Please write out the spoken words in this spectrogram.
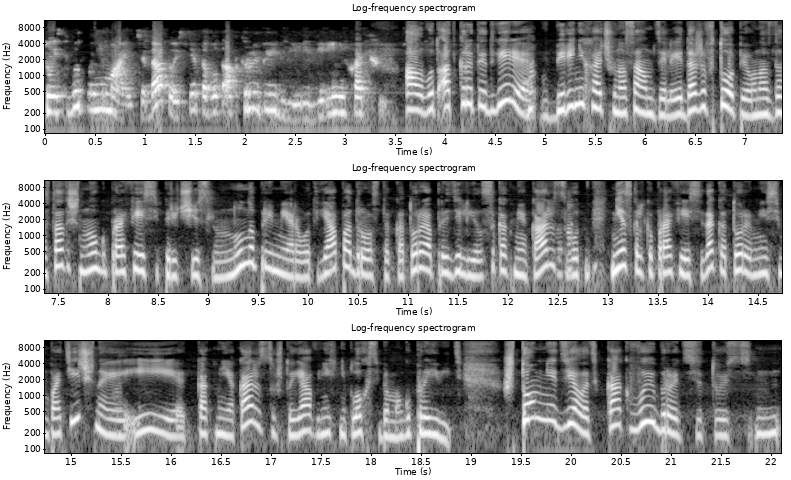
То есть вы понимаете, да, то есть это вот открытые двери, бери не хочу. А вот открытые двери, бери не хочу на самом деле, и даже в топе у нас достаточно много профессий перечислено. Ну, например, вот я подросток, который определился, как мне кажется, вот несколько профессий, да, которые мне симпатичны, и как мне кажется, что я в них неплохо себя могу проявить. Что мне делать, как выбрать, то есть, ну,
